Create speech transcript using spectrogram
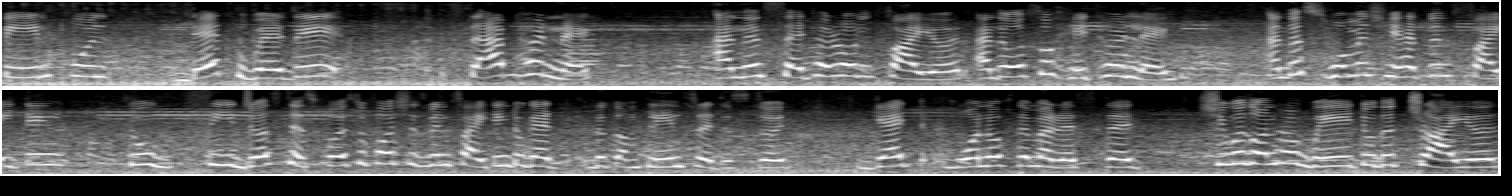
painful death where they stabbed her neck and then set her on fire and they also hit her leg. And this woman, she has been fighting to see justice. First of all, she's been fighting to get the complaints registered, get one of them arrested, she was on her way to the trial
